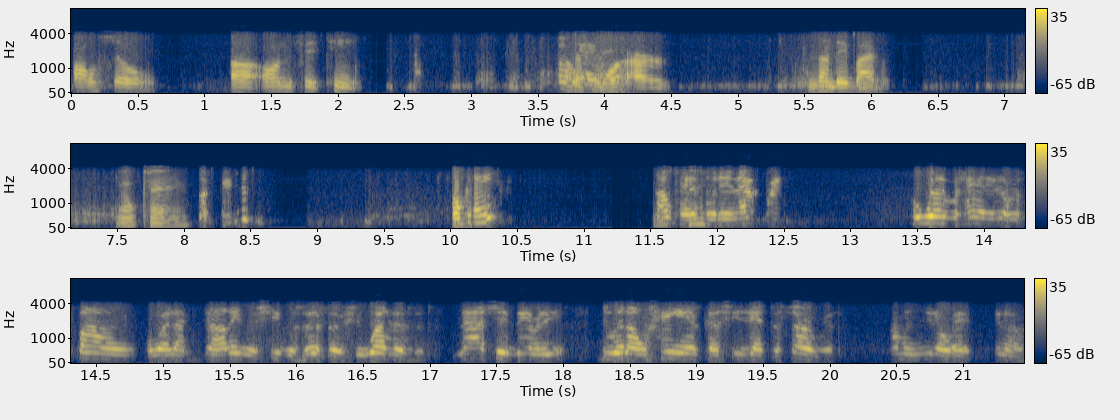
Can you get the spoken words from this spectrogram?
also uh on the fifteenth Okay. for our Sunday Bible. Okay. Okay? Okay, so then that way, whoever had it on the phone, or what, like Darlene, if she was listening, if she wasn't listening, now she'll be able to do it on hands because she's at the service. I mean, you know, at, you know.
